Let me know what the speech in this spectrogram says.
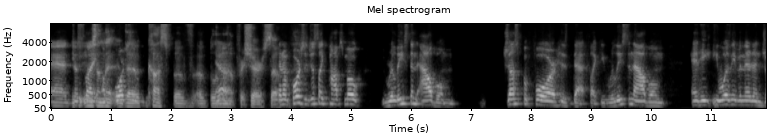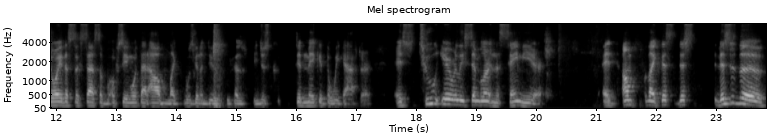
Yeah. And just he like on the, the, cusp of, of blowing yeah. up for sure. So and unfortunately, just like Pop Smoke released an album just before his death. Like he released an album and he, he wasn't even there to enjoy the success of, of seeing what that album like was gonna do because he just didn't make it the week after. It's too eerily similar in the same year. It um like this this this is the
